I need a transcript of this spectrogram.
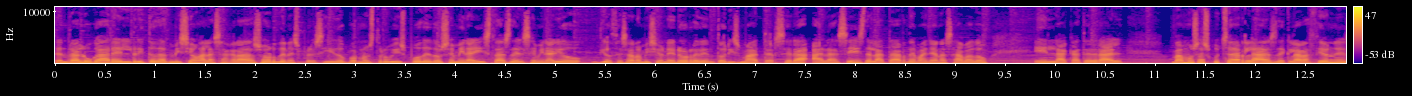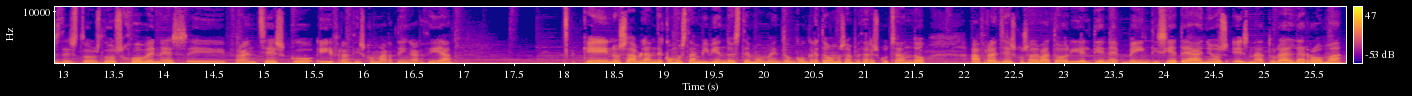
tendrá lugar el rito de admisión a las Sagradas Órdenes presidido por nuestro obispo de dos seminaristas del Seminario Diocesano Misionero Redentoris Mater. Será a las 6 de la tarde mañana sábado en la Catedral. Vamos a escuchar las declaraciones de estos dos jóvenes, eh, Francesco y Francisco Martín García, que nos hablan de cómo están viviendo este momento. En concreto vamos a empezar escuchando a Francesco Salvatori. Él tiene 27 años, es natural de Roma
